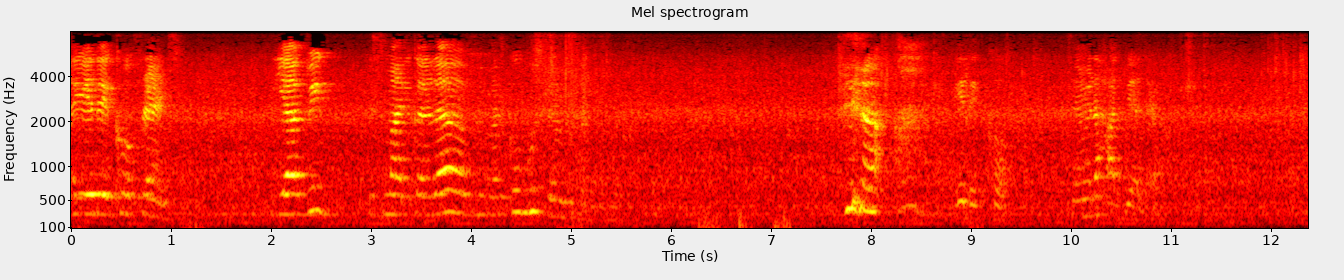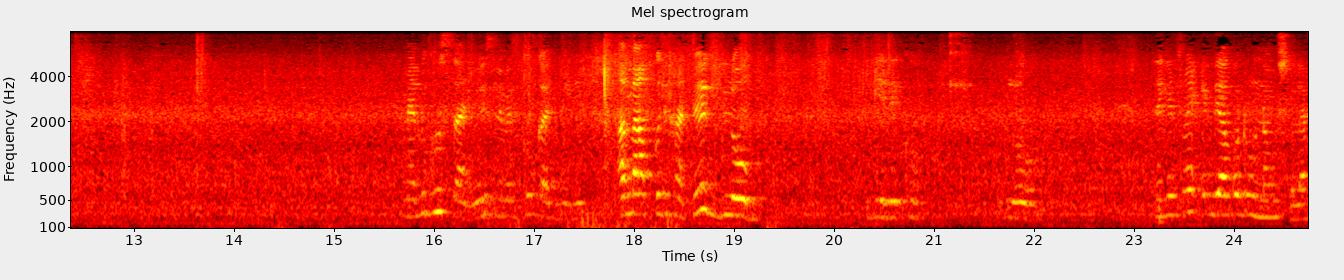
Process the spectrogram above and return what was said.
फ्रेंड्स ये अभी स्माइल कर रहा है, अभी मैं इसको गुस्से में ये देखो ये मेरा हाथ भी आ जाएगा। मैं भी गुस्सा नहीं हूँ, इसलिए मैं इसको कर दी अब मैं आपको दिखाती हूँ ग्लोब ये देखो ग्लोब लेकिन इसमें इंडिया को ढूंढना मुश्किल है,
